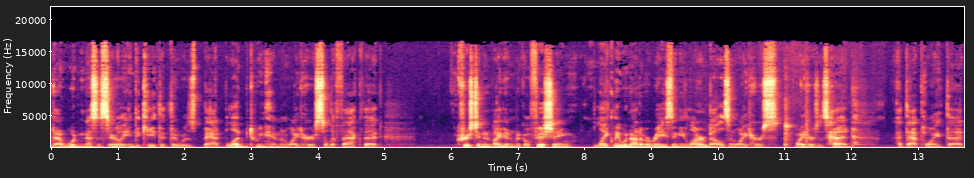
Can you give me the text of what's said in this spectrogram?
that wouldn't necessarily indicate that there was bad blood between him and Whitehurst. So the fact that Christian invited him to go fishing likely would not have raised any alarm bells in Whitehurst Whitehurst's head at that point that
